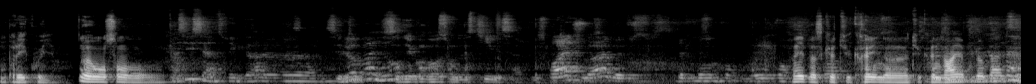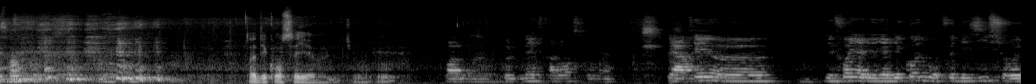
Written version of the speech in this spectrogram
On pas les couilles. Euh, on s'en. Ah si, c'est un truc euh, global, non C'est des conventions de style, ça. Plus ouais, je vois, mais c'est bon. Oui, parce que tu crées une, tu crées une variable globale, c'est ça? À déconseiller. on peut le mettre alors. Et après, euh, des fois, il y, y, a des codes où on fait des ifs sur,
